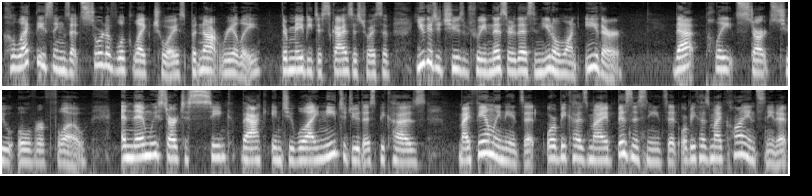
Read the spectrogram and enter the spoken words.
collect these things that sort of look like choice, but not really, there may be disguised as choice of you get to choose between this or this and you don't want either. That plate starts to overflow. And then we start to sink back into, well, I need to do this because my family needs it, or because my business needs it, or because my clients need it.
